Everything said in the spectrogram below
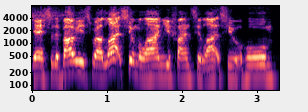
yeah, so the values were Lazio Milan, you fancy Lazio at home.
